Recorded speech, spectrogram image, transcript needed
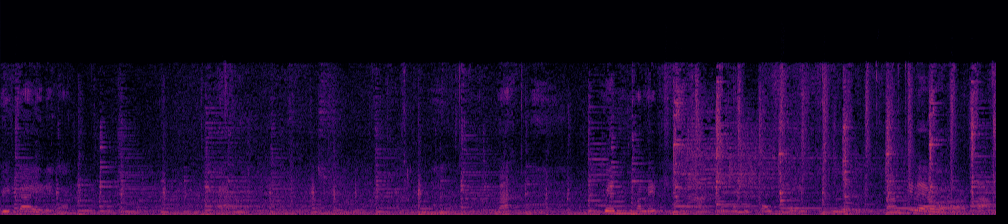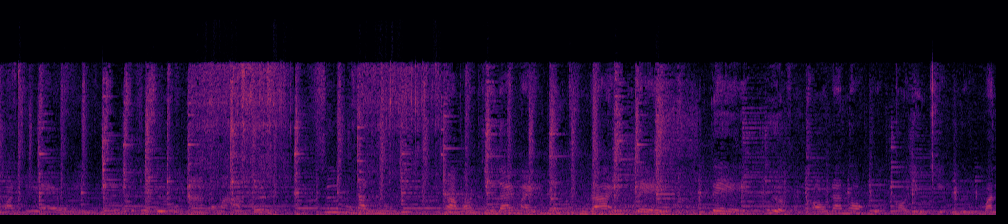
ใกล้ๆเลยค่ะเห็นไหมคะนะเป็นเมล็ดพิมากเราก็จะต้มเลยเพื่อนครั้งที่แล้วอะสามวันที่แล้วนี่เราก็ไปซื้อของน้าเข้ามาซึ่งซึ่งมันถามว่ากินได้ไหมมันกินได้แต่แต่เปลือกของเขาด้านนอกเปลือกเขายังเขียวอยู่มัน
